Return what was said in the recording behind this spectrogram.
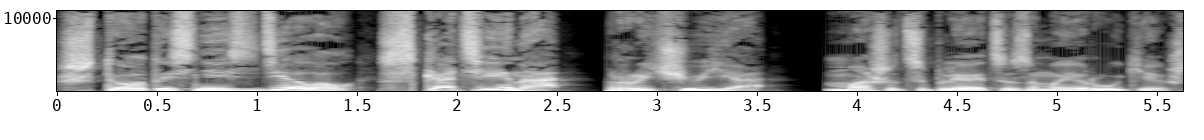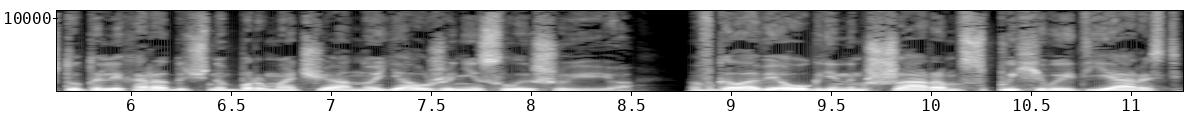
«Что ты с ней сделал, скотина?» — рычу я. Маша цепляется за мои руки, что-то лихорадочно бормоча, но я уже не слышу ее. В голове огненным шаром вспыхивает ярость,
